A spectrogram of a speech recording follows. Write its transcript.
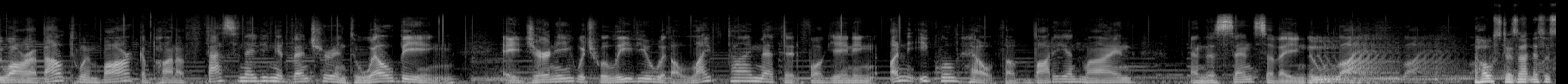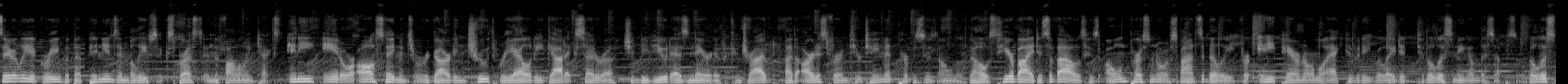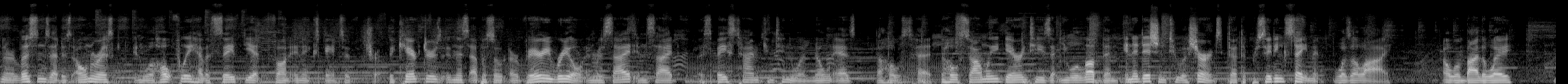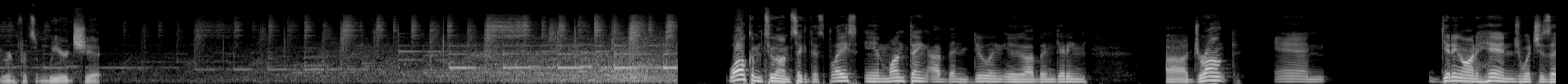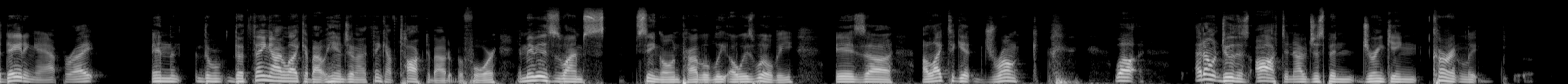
You are about to embark upon a fascinating adventure into well being, a journey which will leave you with a lifetime method for gaining unequaled health of body and mind and the sense of a new life. The host does not necessarily agree with opinions and beliefs expressed in the following text. Any and or all statements regarding truth, reality, God, etc. should be viewed as narrative contrived by the artist for entertainment purposes only. The host hereby disavows his own personal responsibility for any paranormal activity related to the listening of this episode. The listener listens at his own risk and will hopefully have a safe yet fun and expansive trip. The characters in this episode are very real and reside inside a space-time continuum known as the host's head. The host solemnly guarantees that you will love them in addition to assurance that the preceding statement was a lie. Oh, and by the way, you're in for some weird shit. Welcome to I'm Sick of This Place. And one thing I've been doing is I've been getting uh, drunk and getting on Hinge, which is a dating app, right? And the, the thing I like about Hinge, and I think I've talked about it before, and maybe this is why I'm single and probably always will be, is uh, I like to get drunk. well, I don't do this often. I've just been drinking currently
